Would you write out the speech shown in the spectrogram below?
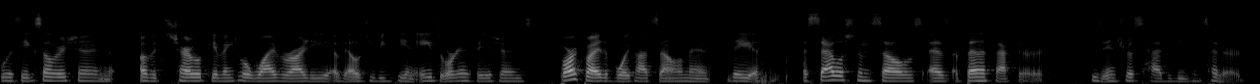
with the acceleration of its charitable giving to a wide variety of LGBT and AIDS organizations. Sparked by the boycott settlement, they established themselves as a benefactor whose interests had to be considered.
